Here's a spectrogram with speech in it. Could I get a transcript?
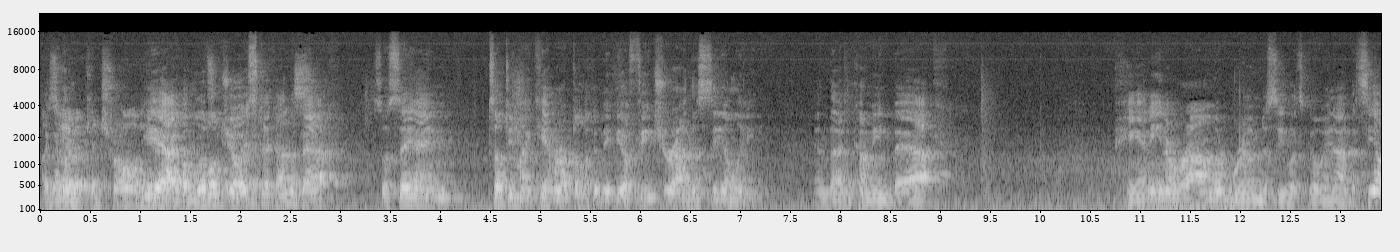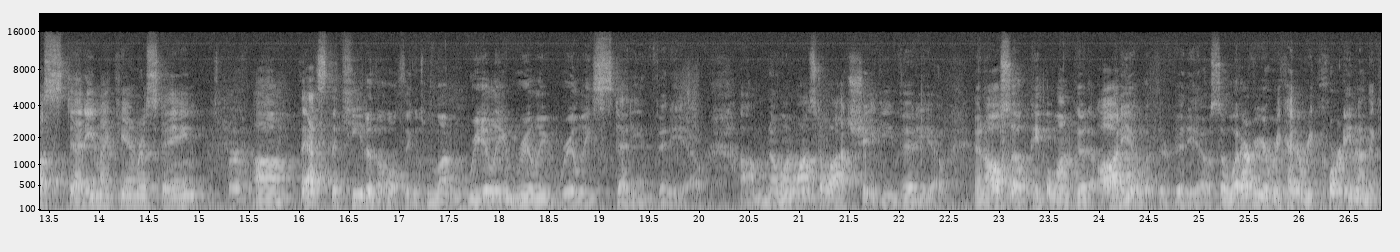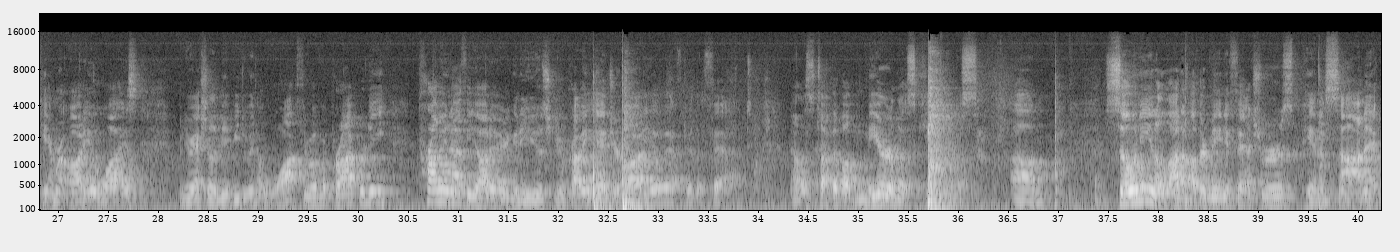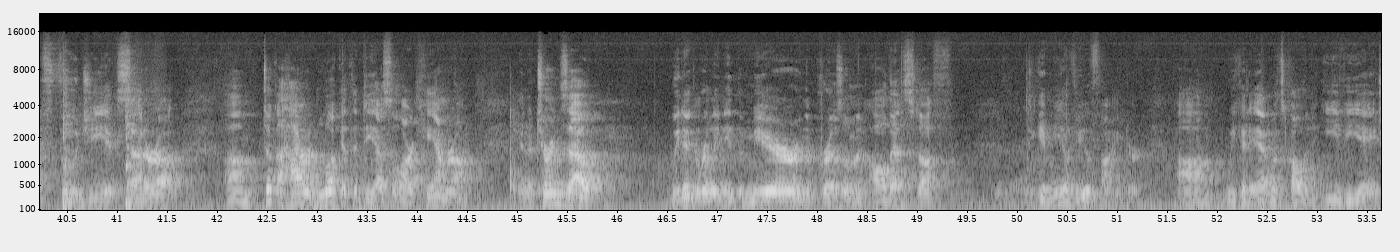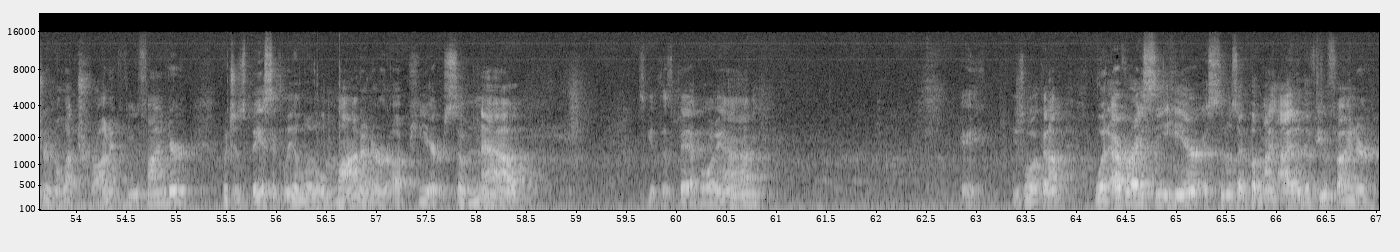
oh, I so got you a- have a control here. yeah, I have a little joystick on the back. So say I'm tilting my camera up to look at maybe a feature on the ceiling, and then coming back, panning around the room to see what's going on. But see how steady my camera is staying? It's perfect. Um, that's the key to the whole thing, is we want really, really, really steady video. Um, no one wants to watch shaky video. And also, people want good audio with their video. So whatever you're kind of recording on the camera audio-wise, when you're actually maybe doing a walkthrough of a property, probably not the audio you're gonna use. You're gonna probably add your audio after the fact. Now let's talk about mirrorless cameras. Um, Sony and a lot of other manufacturers, Panasonic, Fuji, etc., um, took a hard look at the DSLR camera, and it turns out we didn't really need the mirror and the prism and all that stuff to give me a viewfinder. Um, we could add what's called an EVF or an electronic viewfinder, which is basically a little monitor up here. So now, let's get this bad boy on. Okay, he's woken up. Whatever I see here, as soon as I put my eye to the viewfinder,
